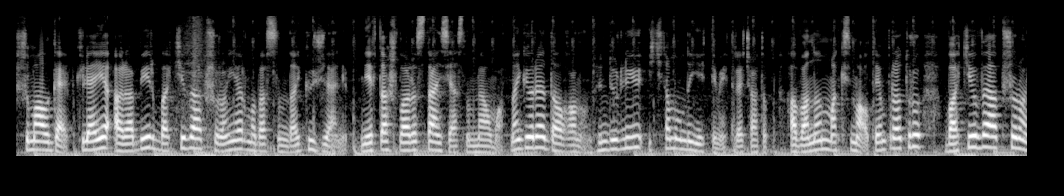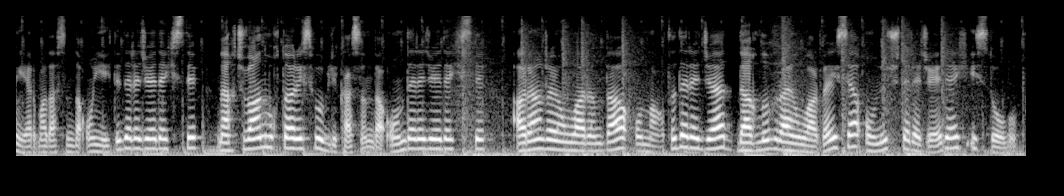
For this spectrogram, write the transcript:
Şimal-qərb küləyi arabir Bakı və Abşeron yarımadasında güclənib. Neft daşları stansiyasının məlumatına görə dalğanın hündürlüyü 2,7 metrə çatıb. Havanın maksimal temperaturu Bakı və Abşeron yarımadasında 17 dərəcəyədək isti, Naxçıvan Muxtar Respublikasında 10 dərəcəyədək isti, Aran rayonlarında 16 dərəcə, dağlıq rayonlarda isə 13 dərəcəyədək isti olub.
